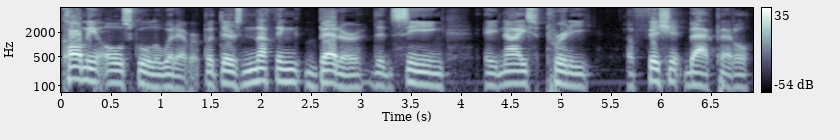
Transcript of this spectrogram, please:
call me old school or whatever, but there's nothing better than seeing a nice, pretty, efficient backpedal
